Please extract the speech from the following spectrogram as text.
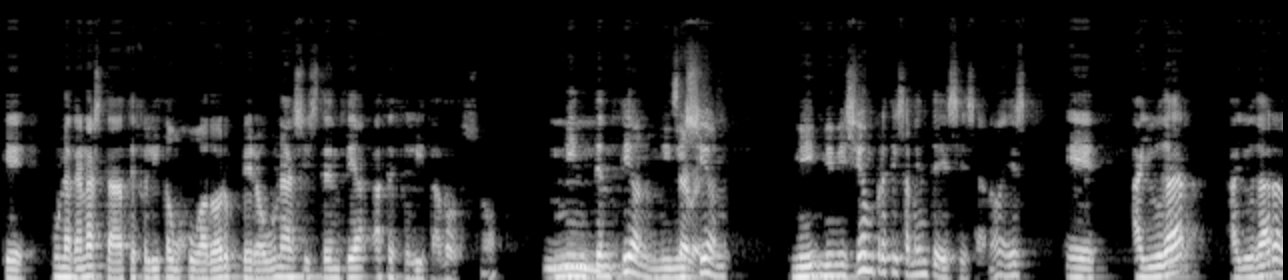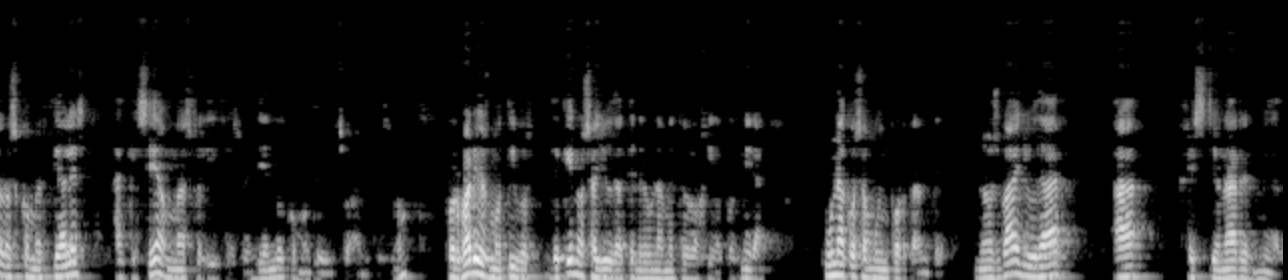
que una canasta hace feliz a un jugador, pero una asistencia hace feliz a dos, ¿no? Mi mm. intención, mi misión, mi, mi, misión precisamente es esa, ¿no? Es eh, ayudar, ayudar a los comerciales a que sean más felices vendiendo, como te he dicho antes, ¿no? por varios motivos. ¿De qué nos ayuda a tener una metodología? Pues mira, una cosa muy importante, nos va a ayudar a gestionar el miedo.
